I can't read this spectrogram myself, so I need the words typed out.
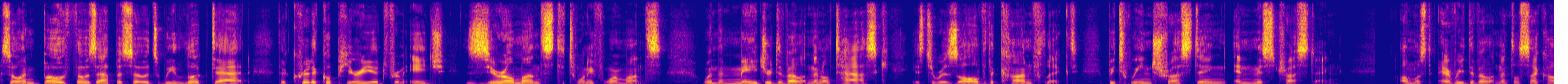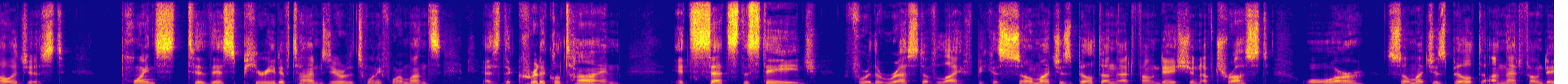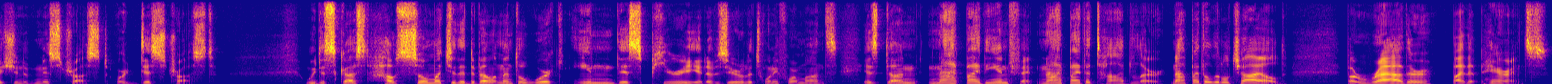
So, in both those episodes, we looked at the critical period from age zero months to 24 months, when the major developmental task is to resolve the conflict between trusting and mistrusting. Almost every developmental psychologist points to this period of time, 0 to 24 months, as the critical time. It sets the stage for the rest of life because so much is built on that foundation of trust or so much is built on that foundation of mistrust or distrust we discussed how so much of the developmental work in this period of 0 to 24 months is done not by the infant, not by the toddler, not by the little child, but rather by the parents.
